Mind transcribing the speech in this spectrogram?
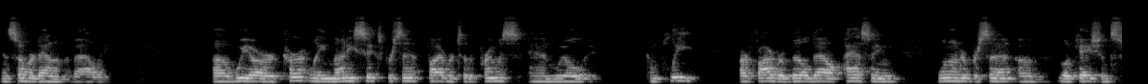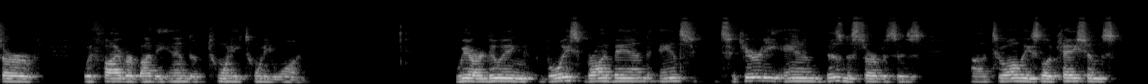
and some are down in the valley. Uh, we are currently 96% fiber to the premise and we'll complete our fiber build out passing 100% of locations served with fiber by the end of 2021. We are doing voice, broadband, and security and business services uh, to all these locations.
